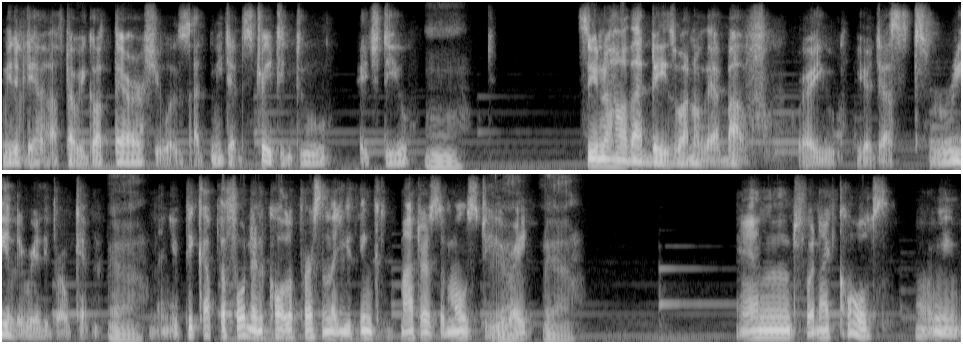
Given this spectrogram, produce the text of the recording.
Immediately after we got there, she was admitted straight into HDU. Mm, So you know how that day is one of the above, where you you're just really really broken, yeah. and you pick up the phone and call a person that you think matters the most to you, yeah, right? Yeah. And when I called, we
